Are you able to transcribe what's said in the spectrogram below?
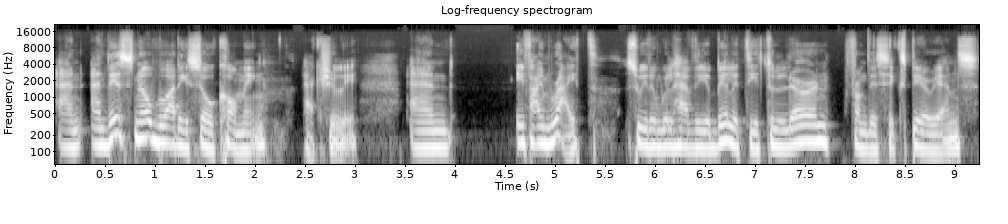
and and this nobody saw coming actually, and if I'm right, Sweden will have the ability to learn from this experience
